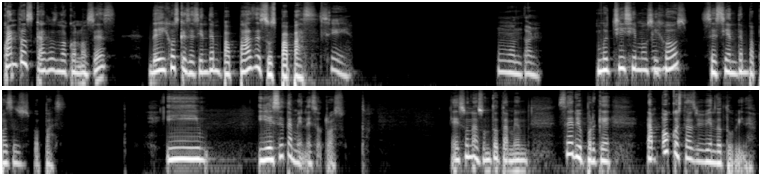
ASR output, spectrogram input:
¿Cuántos casos no conoces de hijos que se sienten papás de sus papás? Sí. Un montón. Muchísimos hijos se sienten papás de sus papás. Y, y ese también es otro asunto. Es un asunto también serio porque tampoco estás viviendo tu vida.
